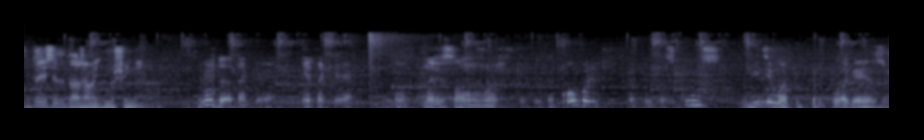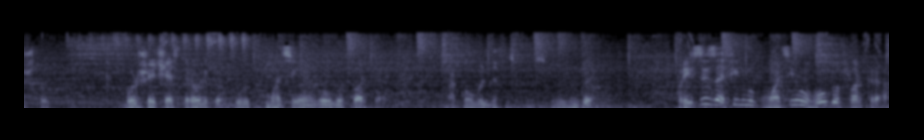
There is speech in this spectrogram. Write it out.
Ну, то есть это должна быть машинина. Ну да, такая. И такая. Ну, нарисован, значит, какой-то кобальт, какой-то скунс. Видимо, тут предполагается, что большая часть роликов будет по мотивам World of Warcraft. А кобальдов и скунс? Да. Призы за фильмы по мотивам World of Warcraft.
